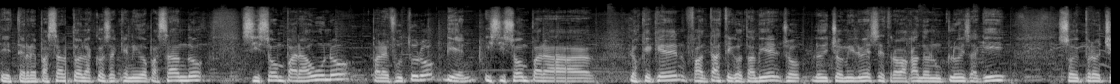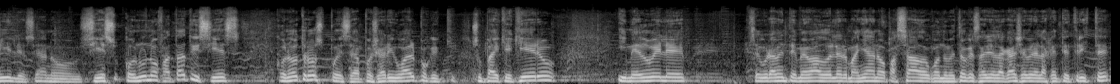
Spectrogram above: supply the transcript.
este, repasar todas las cosas que han ido pasando. Si son para uno, para el futuro, bien. Y si son para los que queden, fantástico también. Yo lo he dicho mil veces trabajando en un club aquí, soy pro Chile. O sea, no, si es con uno, fantástico. Y si es con otros, pues apoyar igual porque es un país que quiero. Y me duele Seguramente me va a doler mañana o pasado cuando me toque salir a la calle a ver a la gente triste,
